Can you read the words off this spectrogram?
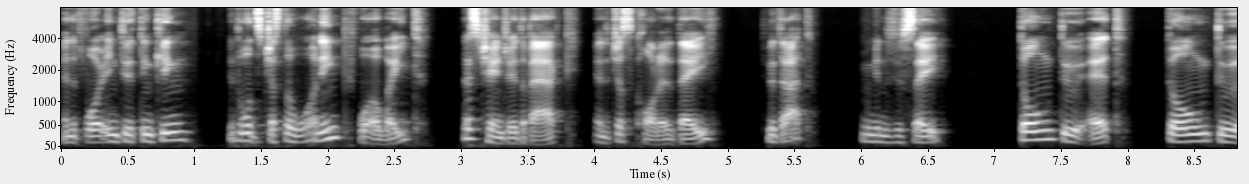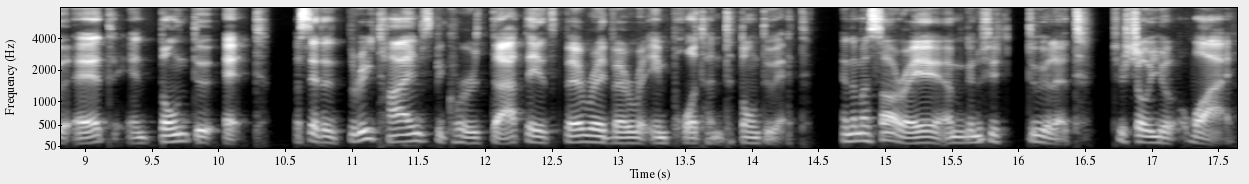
and fall into thinking it was just a warning for await. Let's change it back and just call it a day. To that, I'm going to say, don't do it, don't do it, and don't do it. I said it three times because that is very, very important. Don't do it. And I'm sorry, I'm going to do it to show you why.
